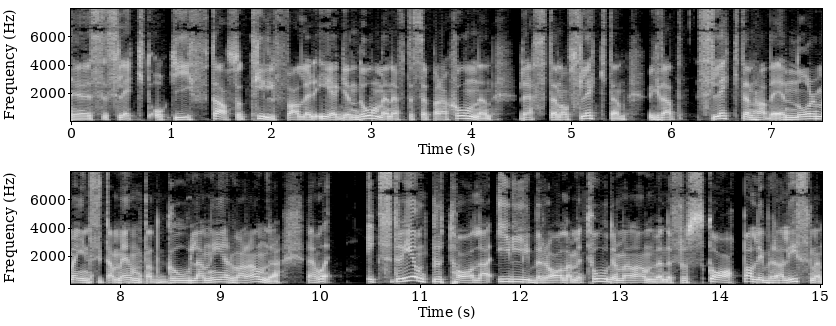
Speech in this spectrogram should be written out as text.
eh, släkt och gifta så tillfaller egendomen efter separationen resten av släkten. Vilket att släkten hade enorma incitament att gola ner varandra. Det här var extremt brutala illiberala metoder man använde för att skapa liberalismen.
